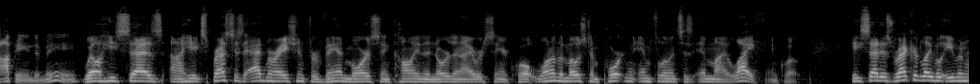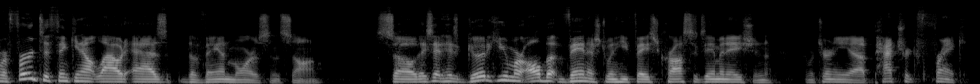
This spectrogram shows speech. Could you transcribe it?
copying to me. Well, he says uh, he expressed his admiration for Van Morrison, calling the Northern Irish singer, quote, one of the most important influences in my life, end quote. He said his record label even referred to Thinking Out Loud as the Van Morrison song. So they said his good humor all but vanished when he faced cross examination from attorney uh, Patrick Frank.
